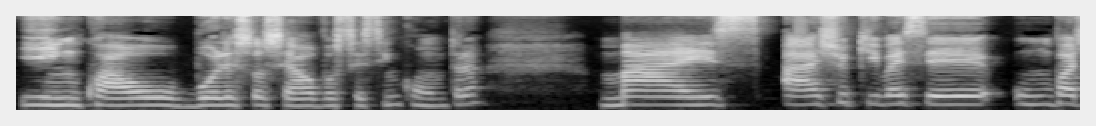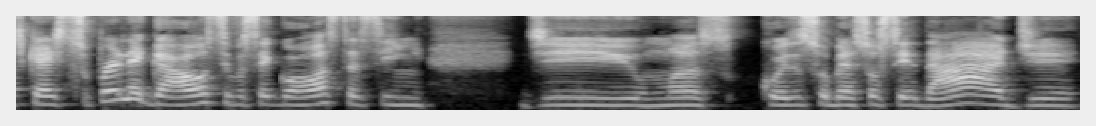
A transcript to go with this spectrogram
e em qual bolha social você se encontra. Mas acho que vai ser um podcast super legal se você gosta assim de umas coisas sobre a sociedade,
